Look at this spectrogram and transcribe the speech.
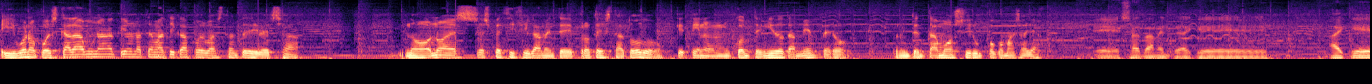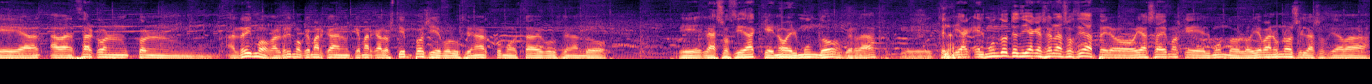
Y bueno, pues cada una tiene una temática pues bastante diversa. No, no es específicamente protesta todo, que tiene un contenido también, pero, intentamos ir un poco más allá. Exactamente, hay que hay que avanzar con, con al ritmo, al ritmo que marcan que marcan los tiempos y evolucionar como está evolucionando eh, la sociedad, que no el mundo, ¿verdad? Porque tendría- el mundo tendría que ser la sociedad, pero ya sabemos que el mundo lo llevan unos y la sociedad va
